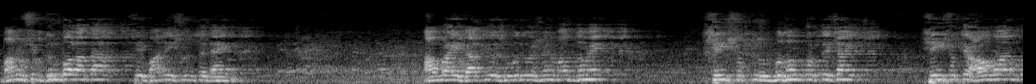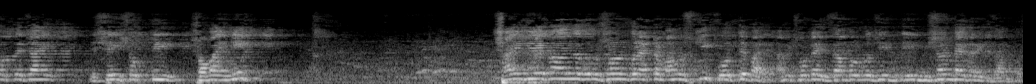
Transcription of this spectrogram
মানসিক দুর্বলতা, সেই বাণী শুনতে দেয়নি। আমরা এই জাতীয় যুব দিবসের মাধ্যমে সেই শক্তির উদ্বোধন করতে চাই, সেই শক্তির আহ্বান করতে চাই সেই শক্তি সবাই নিক। স্বামী বিবেকানন্দ অনুসরণ করে একটা মানুষ কি করতে পারে? আমি ছোট এক্সাম্পল বলছি, এই মিশন টাইপের এক্সাম্পল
